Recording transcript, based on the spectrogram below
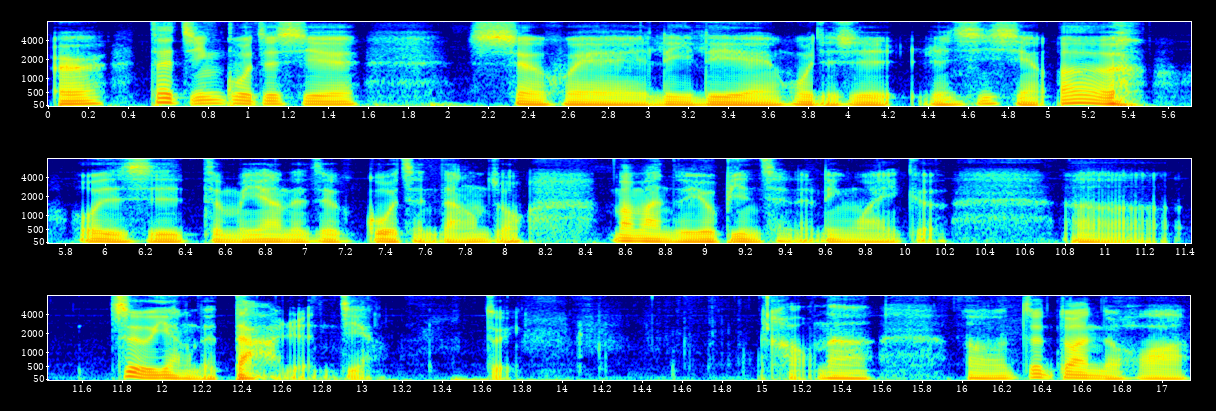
而在经过这些社会历练，或者是人心险恶，或者是怎么样的这个过程当中，慢慢的又变成了另外一个呃这样的大人，这样对。好，那呃这段的话，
